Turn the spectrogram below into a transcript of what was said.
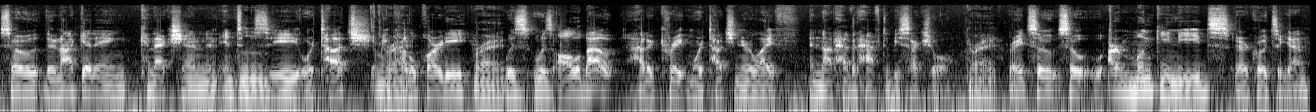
So they're not getting connection and intimacy or touch. I mean, Mm. Right. Cuddle Party Right. was was all about how to create more touch in your life and not have it have to be sexual Right. right so so our monkey needs air quotes again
